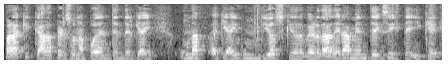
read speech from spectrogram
para que cada persona pueda entender que hay, una, que hay un Dios que verdaderamente existe y que,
